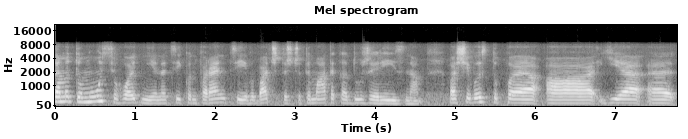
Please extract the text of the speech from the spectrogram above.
Саме тому сьогодні на цій конференції ви бачите, що тематика дуже різна. Ваші виступи а, є е,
